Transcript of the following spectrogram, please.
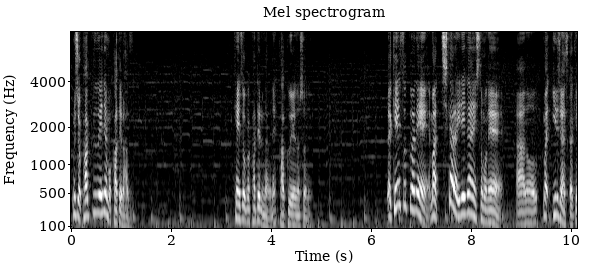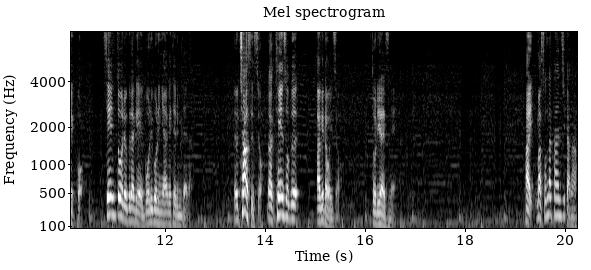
むしろ格上でも勝てるはず。検速が勝てるならね、格上の人に。計測はね、まあ、力入れない人もね、あの、まあ、いるじゃないですか、結構。戦闘力だけゴリゴリに上げてるみたいな。でもチャンスですよ。だから、計測上げた方がいいですよ。とりあえずね。はい。まあ、そんな感じかな。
